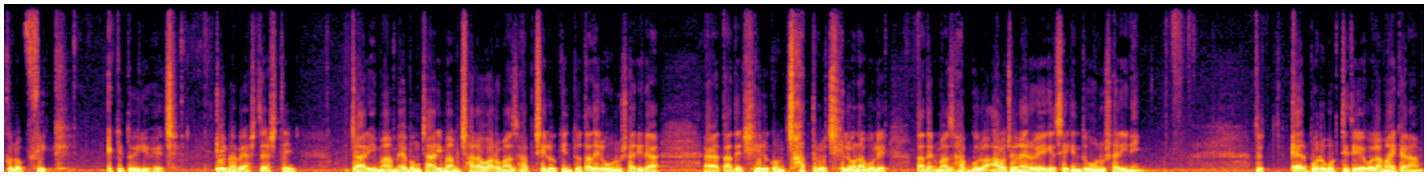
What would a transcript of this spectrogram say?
স্কুল অফ ফিক একটি তৈরি হয়েছে। এইভাবে আস্তে আস্তে চার ইমাম এবং চার ইমাম ছাড়াও আরও মাঝহাব ছিল, কিন্তু তাদের অনুসারীরা তাদের সেরকম ছাত্র ছিল না বলে তাদের মাঝহাবগুলো আলোচনায় রয়ে গেছে, কিন্তু অনুসারী নেই। তো এর পরবর্তীতে ওলামায় কেরাম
